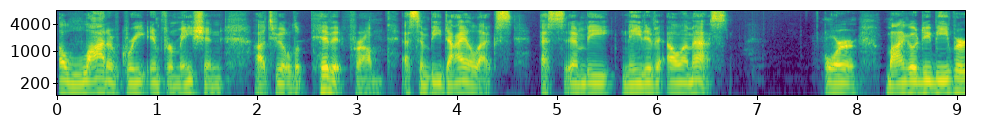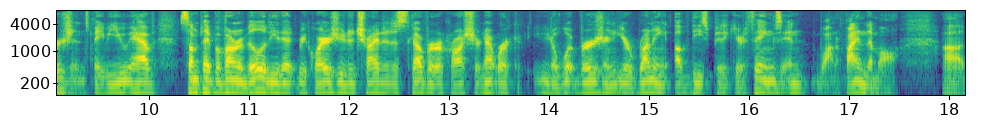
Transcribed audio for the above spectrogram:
a lot of great information uh, to be able to pivot from SMB dialects, SMB native LMS, or MongoDB versions. Maybe you have some type of vulnerability that requires you to try to discover across your network, you know, what version you're running of these particular things and want to find them all. Uh,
